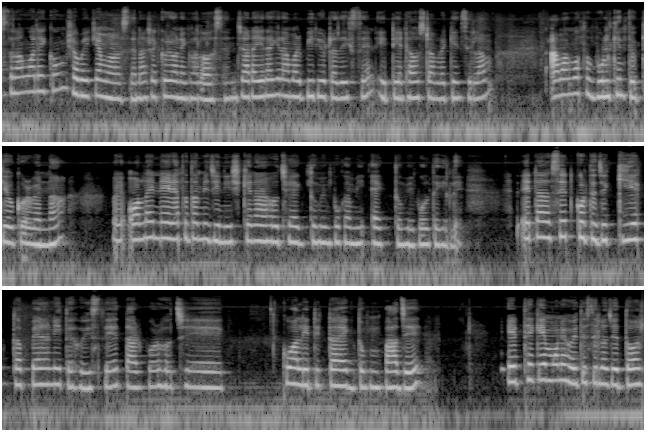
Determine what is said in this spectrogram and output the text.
আসসালামু আলাইকুম, সবাই কেমন আছেন? আশা করি অনেক ভালো আছেন। যারা এর আগের আমার ভিডিওটা দেখছেন, এই টেন্ট হাউসটা আমরা কিনছিলাম, আমার মতো ভুল কিন্তু কেউ করবেন না। মানে অনলাইনে এত দামি জিনিস কেনা হচ্ছে একদমই বোকামি, একদমই বলতে গেলে। এটা সেট করতে যে কি একটা প্যারা নিতে হয়েছে তারপর হচ্ছে কোয়ালিটিটা একদম বাজে। এর থেকে মনে হইতেছিল যে দশ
